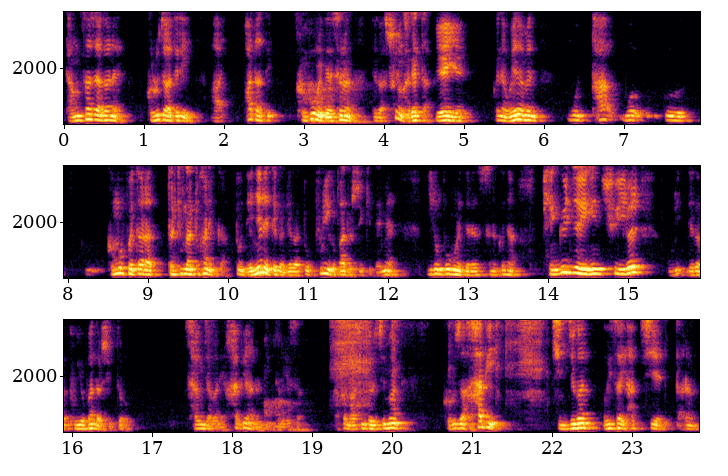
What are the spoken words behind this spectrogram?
당사자 간에 근로자들이 아, 받아 그 부분에 대해서는 내가 수용하겠다. 예, 예. 그냥 왜냐하면 뭐 다 뭐 그 근무표에 따라 들쭉날쭉 하니까 또 내년에 내가 내가 또 불이익을 받을 수 있기 때문에 이런 부분에 대해서는 그냥 평균적인 휴일을 우리 내가 부여받을 수 있도록 사용자 간에 합의하는 데 아. 들어서 아까 말씀드렸지만 근로자 합의 진정한 의사의 합치에 따른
